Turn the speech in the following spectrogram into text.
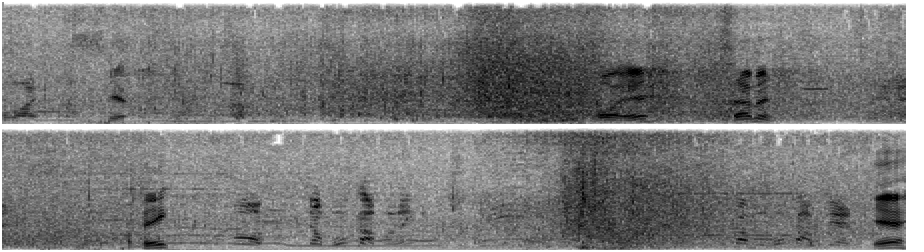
all the way. Yep. Oh yeah, salmon. I think. Oh, double hook up, I think. Double hook up, yeah. Yeah.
